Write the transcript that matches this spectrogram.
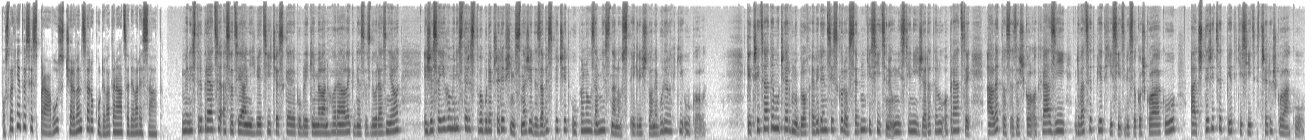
Poslechněte si zprávu z července roku 1990. Ministr práce a sociálních věcí České republiky Milan Horálek dnes zdůraznil, že se jeho ministerstvo bude především snažit zabezpečit úplnou zaměstnanost, i když to nebude lehký úkol. Ke 30. červnu bylo v evidenci skoro 7 tisíc neumístěných žadatelů o práci a letos ze škol odchází 25 tisíc vysokoškoláků a 45 tisíc středoškoláků.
